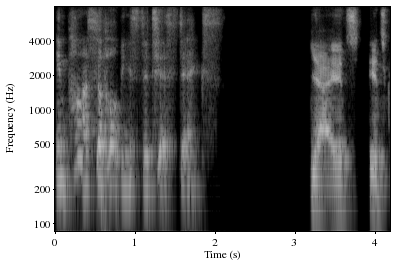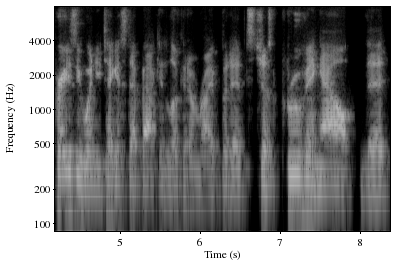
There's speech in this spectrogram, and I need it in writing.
impossible, these statistics. Yeah, it's it's crazy when you take a step back and look at them, right? But it's just proving out that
